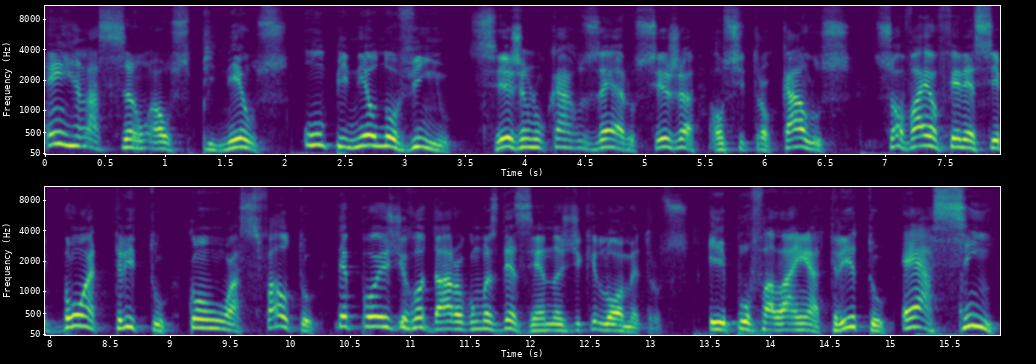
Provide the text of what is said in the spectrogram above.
Em relação aos pneus, um pneu novinho, seja no carro zero, seja ao se trocá-los, só vai oferecer bom atrito com o asfalto depois de rodar algumas dezenas de quilômetros. E por falar em atrito, é assim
